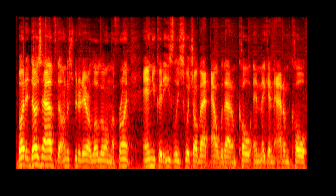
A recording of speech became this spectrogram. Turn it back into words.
But it does have the Undisputed Era logo on the front, and you could easily switch all that out with Adam Cole and make an Adam Cole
